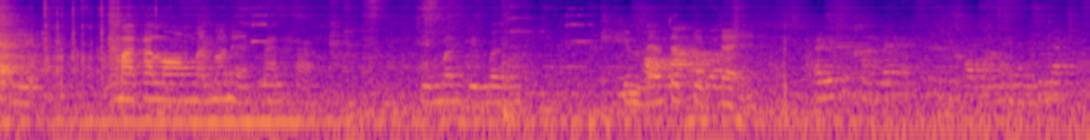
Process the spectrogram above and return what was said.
อีกมากระลองนั้นป่ะเนี่ยนั่นค่ะกินเบิ่งกินเบิ่งกินแล้วจะติดใจ อันนี้คือครั้งแรกที่เขามาในวงที่แม่ค่ะ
